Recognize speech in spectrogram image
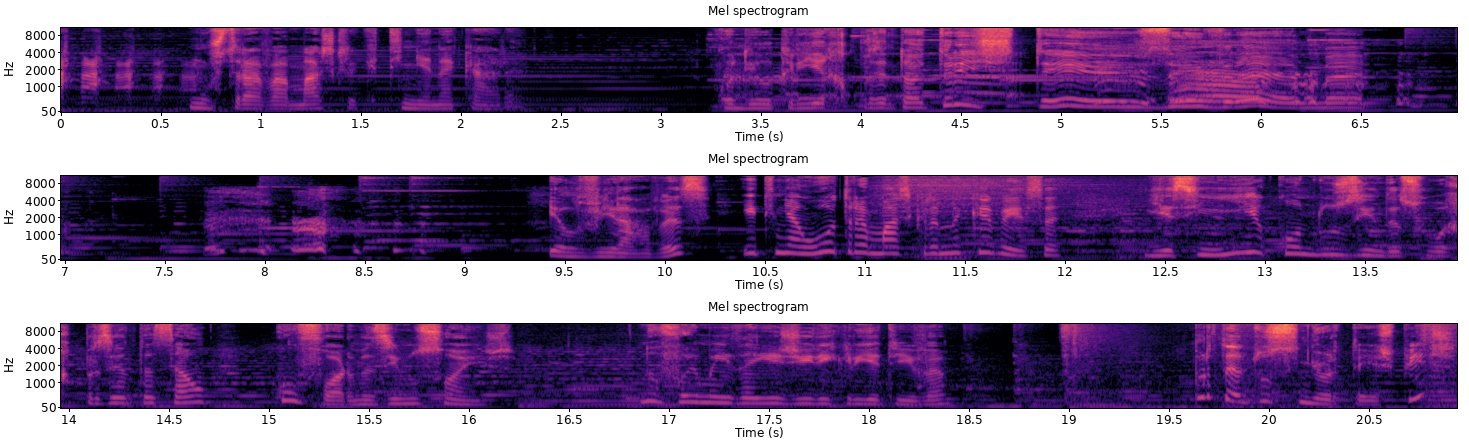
Mostrava a máscara que tinha na cara. Quando ele queria representar tristeza e drama, ele virava-se e tinha outra máscara na cabeça e assim ia conduzindo a sua representação conforme as emoções. Não foi uma ideia gira e criativa? Portanto, o Sr. Tespis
